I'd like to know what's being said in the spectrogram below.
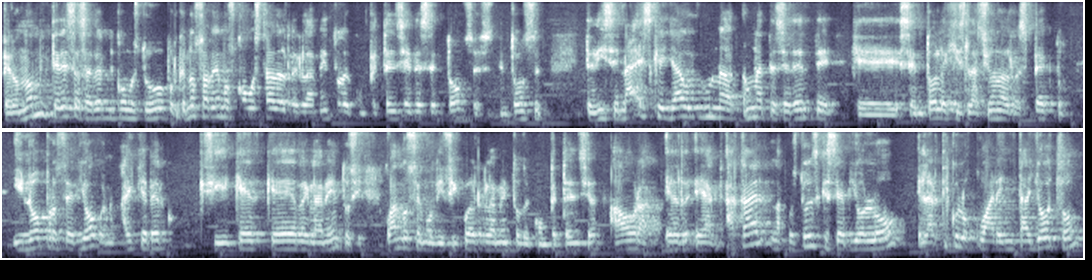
pero no me interesa saber cómo estuvo porque no sabemos cómo estaba el reglamento de competencia en ese entonces. Entonces te dicen, ah, es que ya hubo una- un antecedente que sentó legislación al respecto y no procedió. Bueno, hay que ver si, qué, qué reglamento, si, cuándo se modificó el reglamento de competencia. Ahora, el- eh, acá la cuestión es que se violó el artículo 48,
